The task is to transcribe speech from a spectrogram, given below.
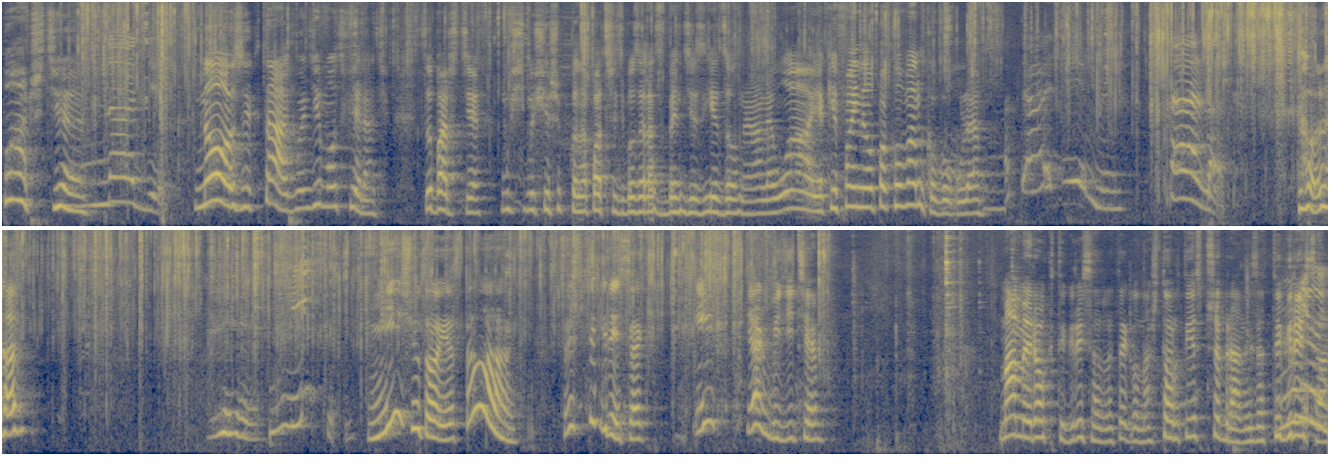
Patrzcie. Nożyk. Nożyk, tak, będziemy otwierać. Zobaczcie, musimy się szybko napatrzeć, bo zaraz będzie zjedzone, ale wow, jakie fajne opakowanko w ogóle. Dajmy. Salad. 100 lat? Misiu. Misiu to jest, tak. To jest tygrysek. I jak widzicie, mamy rok tygrysa, dlatego nasz tort jest przebrany za tygrysa.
